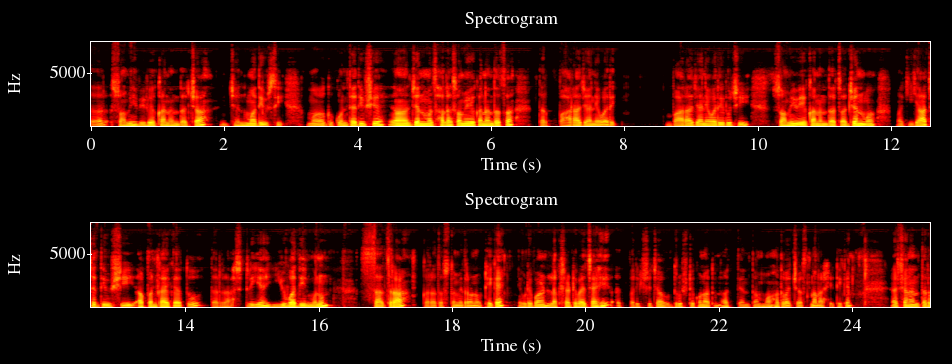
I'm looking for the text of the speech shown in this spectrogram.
तर स्वामी विवेकानंदाच्या जन्मदिवशी. मग कोणत्या दिवशी जन्म झाला स्वामी विवेकानंदाचा? तर बारा जानेवारी. बारा जानेवारी रोजी स्वामी विवेकानंदाचा जन्म. मग याच दिवशी आपण काय करतो? तर राष्ट्रीय युवा दिन म्हणून साजरा करत असतो मित्रांनो. ठीक आहे? एवढे पॉईंट लक्षात ठेवायचे आहे. परीक्षेच्या दृष्टिकोनातून अत्यंत महत्त्वाचे असणार आहे. ठीक आहे? याच्यानंतर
